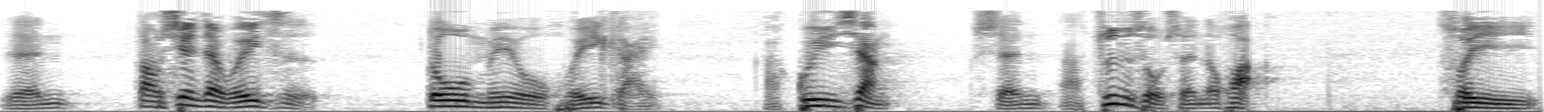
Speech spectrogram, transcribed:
人到现在为止都没有悔改啊，归向神啊，遵守神的话，所以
